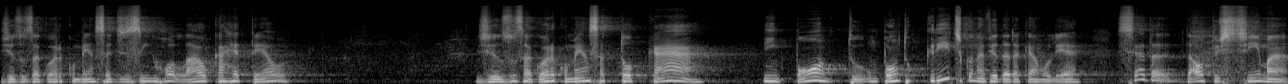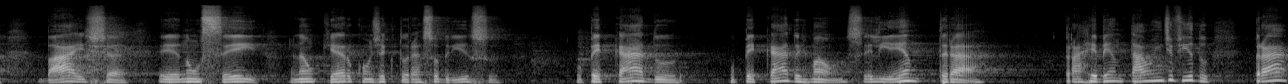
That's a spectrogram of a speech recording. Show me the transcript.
Jesus agora começa a desenrolar o carretel. Jesus agora começa a tocar em ponto, um ponto crítico na vida daquela mulher. Se é da, da autoestima baixa, eu não sei, não quero conjecturar sobre isso. O pecado, o pecado, irmãos, ele entra para arrebentar o indivíduo, para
